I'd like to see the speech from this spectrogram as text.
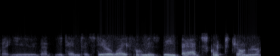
that you that you tend to steer away from is the bad script genre.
